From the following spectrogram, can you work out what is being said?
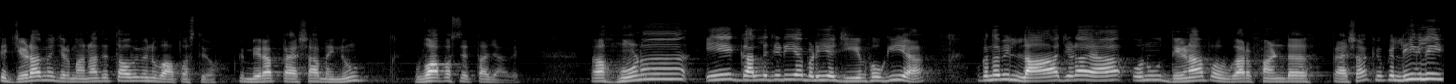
ਤੇ ਜਿਹੜਾ ਮੈਂ ਜੁਰਮਾਨਾ ਦਿੱਤਾ ਉਹ ਵੀ ਮੈਨੂੰ ਵਾਪਸ ਦਿਓ, ਵੀ ਮੇਰਾ ਪੈਸਾ ਮੈਨੂੰ ਵਾਪਸ ਦਿੱਤਾ ਜਾਵੇ। ਹੁਣ ਇਹ ਗੱਲ ਜਿਹੜੀ ਆ ਬੜੀ ਅਜੀਬ ਹੋ ਗਈ ਆ। ਉਹ ਕਹਿੰਦਾ ਵੀ ਲਾ ਜਿਹੜਾ ਆ, ਉਹਨੂੰ ਦੇਣਾ ਪਊਗਾ ਰਿਫੰਡ ਪੈਸਾ, ਕਿਉਂਕਿ ਲੀਗਲੀ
